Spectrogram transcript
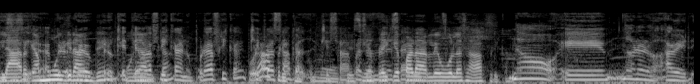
larga, muy grande. Pero, ¿qué tema africano? ¿Por África? Por ¿Qué África, pasa, que siempre hay que pararle bolas a África. No, eh, no, no, no. A ver,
